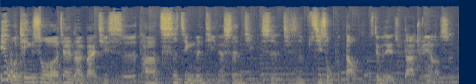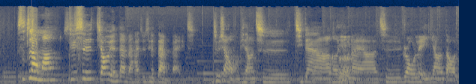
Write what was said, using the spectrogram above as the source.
因为我听说哦，胶原蛋白其实它吃进人体的身体是其实吸收不到的，对不对？啊，朱丽叶老师。是这样吗？其实胶原蛋白它就是个蛋白质，就像我们平常吃鸡蛋啊、喝牛奶啊、吃肉类一样的道理。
